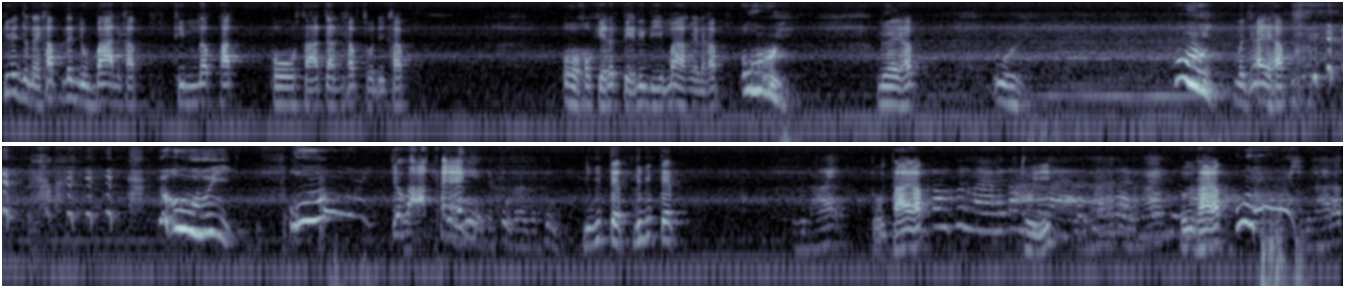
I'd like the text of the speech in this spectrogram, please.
พี่เล่นอยู่ไหนครับ เล่นอยู่บ้านครับ ทินนพัฒน์โพสาจันทร์ครับ สวัสดีครับ โอ้โหเขาเขียนนักเตะได้ดีมากเลยนะครับ อุ้ย เหนื่อยครับ อุ้ย อุ้ยไม่ใช่ครับ อุ้ย อุ้ยเจลาดแทงนี่จะขึ้นกำลังจะขึ้นลิมิเต็ดลิมิเต็ดสุดท้าย ตัวสุดท้ายครับ ไม่ต้องขึ้นมาไม่ต้องถุยขึ้นมาไม่ต้องขึ้นตัวสุดท้ายครับอุ้ยสุดท้ายแล้ว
